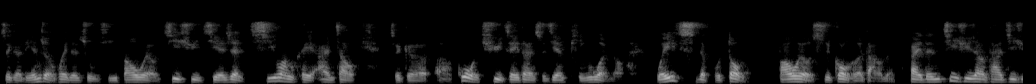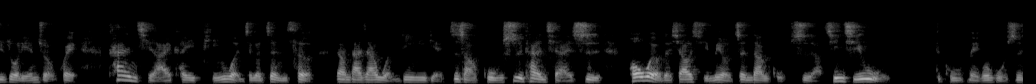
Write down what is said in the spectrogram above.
这个联准会的主席鲍威尔继续接任，希望可以按照这个呃过去这段时间平稳哦，维持的不动。鲍威尔是共和党的，拜登继续让他继续做联准会，看起来可以平稳这个政策，让大家稳定一点。至少股市看起来是鲍威尔的消息没有震荡股市啊。星期五股美国股市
